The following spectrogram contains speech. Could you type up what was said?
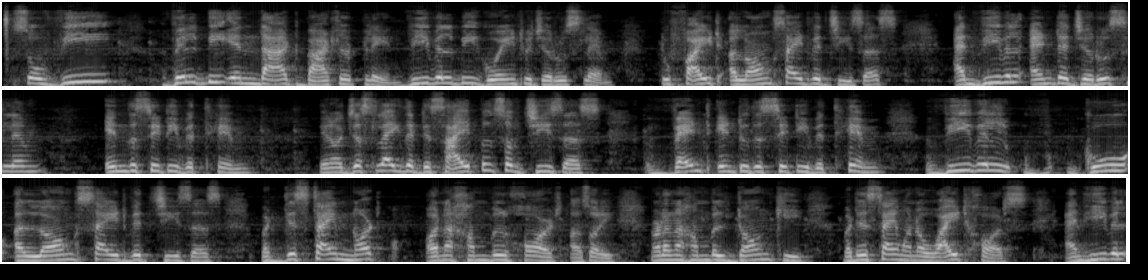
So we will be in that battle plane. We will be going to Jerusalem to fight alongside with Jesus, and we will enter Jerusalem in the city with him. You know, just like the disciples of Jesus went into the city with him, we will go alongside with Jesus, but this time not on a humble horse, uh, sorry, not on a humble donkey, but this time on a white horse. And he will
